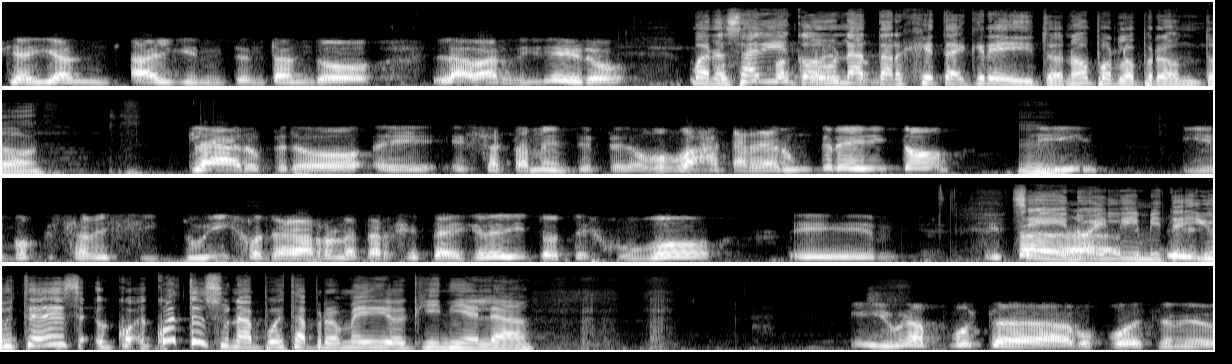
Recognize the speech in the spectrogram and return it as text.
si hay an- alguien intentando lavar dinero. Bueno, es alguien con una tarjeta de crédito, ¿no? Por lo pronto. Claro, pero eh, exactamente, pero vos vas a cargar un crédito, Mm. ¿sí? Y vos que sabés si tu hijo te agarró la tarjeta de crédito, te jugó... eh, está- Sí, no hay límite. ¿Y ustedes, cu- cuánto es una apuesta promedio de quiniela? Y una apuesta, vos podés tener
